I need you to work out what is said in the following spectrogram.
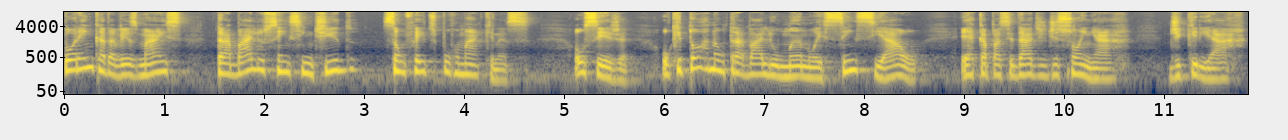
Porém, cada vez mais, trabalhos sem sentido são feitos por máquinas. Ou seja, o que torna o trabalho humano essencial é a capacidade de sonhar, de criar,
